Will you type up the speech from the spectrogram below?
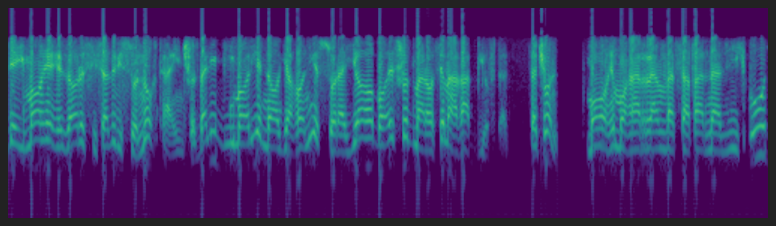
دی ماه 1329 تعیین شد ولی بیماری ناگهانی سریا باعث شد مراسم عقب بیفتد. و چون ماه محرم و سفر نزدیک بود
